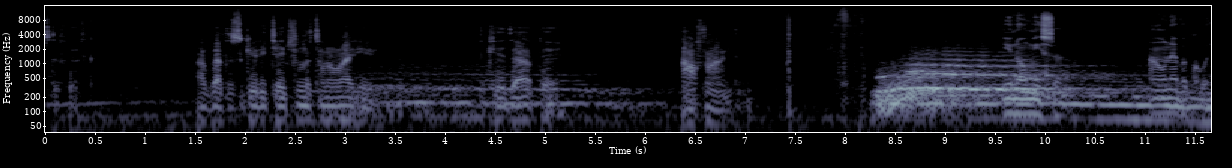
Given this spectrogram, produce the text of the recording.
Mr. Fisk. I've got the security tapes from the tunnel right here. If the kid's out there, I'll find them. You know me, sir. I don't ever quit.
